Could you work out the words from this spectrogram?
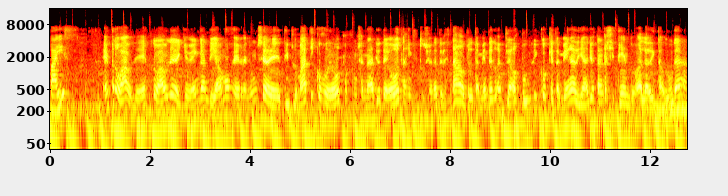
país. Es probable, es probable de que vengan, digamos, eh, renuncia de diplomáticos o de otros funcionarios de otras instituciones del Estado, pero también de los empleados públicos que también a diario están resistiendo a la dictadura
